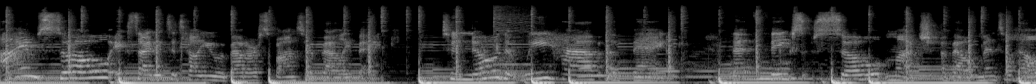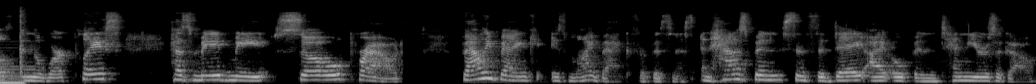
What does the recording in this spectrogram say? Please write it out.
i'm so excited to tell you about our sponsor valley bank to know that we have a bank that thinks so much about mental health in the workplace has made me so proud. Valley Bank is my bank for business and has been since the day I opened 10 years ago.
